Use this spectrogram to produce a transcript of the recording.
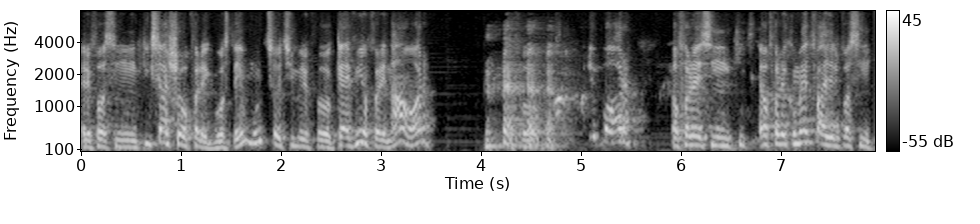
Ele falou assim, o que, que você achou? Eu falei, gostei muito do seu time. Ele falou, quer vir? Eu falei, na hora. Ele falou, bora. Eu falei assim, eu falei, como é que faz? Ele falou assim,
